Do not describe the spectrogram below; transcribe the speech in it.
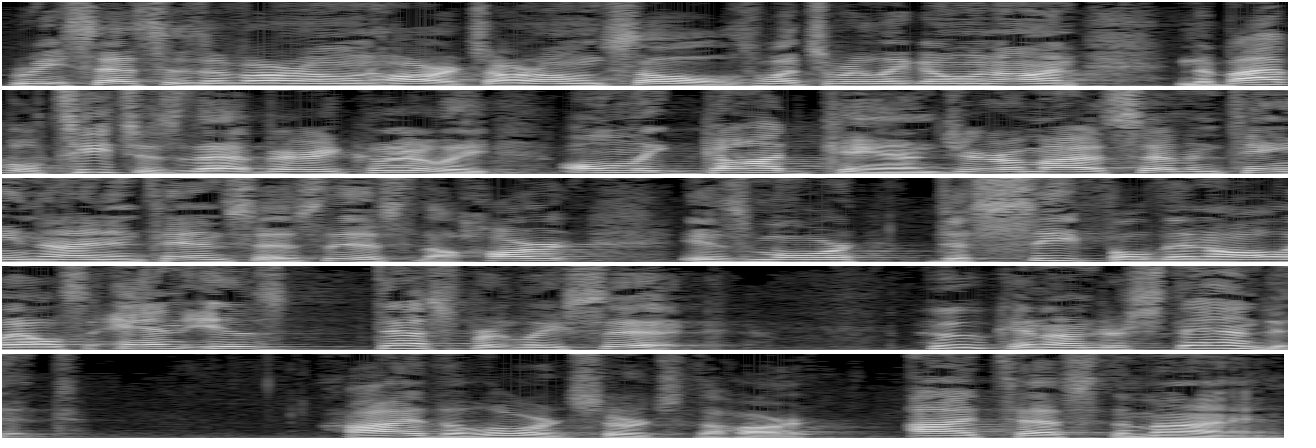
recesses of our own hearts, our own souls, what's really going on. And the Bible teaches that very clearly. Only God can. Jeremiah 17, 9 and 10 says this, the heart is more deceitful than all else and is desperately sick. Who can understand it? I, the Lord, search the heart. I test the mind.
